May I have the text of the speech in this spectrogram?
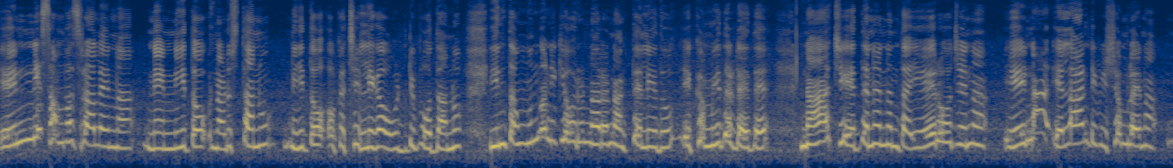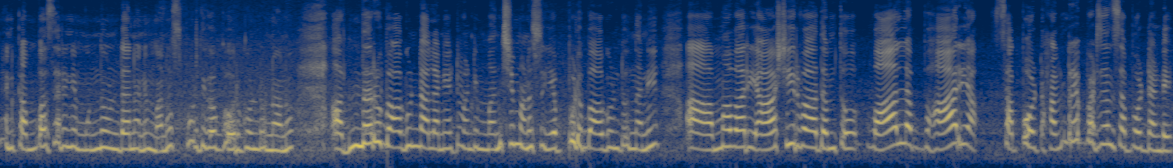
ఎన్ని సంవత్సరాలైనా నేను నీతో నడుస్తాను నీతో ఒక చెల్లిగా ఉండిపోతాను. ఇంతకుముందు నీకు ఎవరున్నారో నాకు తెలియదు ఇక మీదటైతే నా చేతనంత ఏ రోజైనా ఏనా ఎలాంటి విషయంలో అయినా నేను కంపల్సరీ నేను ముందు ఉంటానని మనస్ఫూర్తిగా కోరుకుంటున్నాను. అందరూ బాగుండాలనేటువంటి మంచి మనసు ఎప్పుడు బాగుంటుందని ఆ అమ్మవారి ఆశీర్వాదంతో వాళ్ళ భార్య సపోర్ట్ హండ్రెడ్ పర్సెంట్ సపోర్ట్ అండి.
